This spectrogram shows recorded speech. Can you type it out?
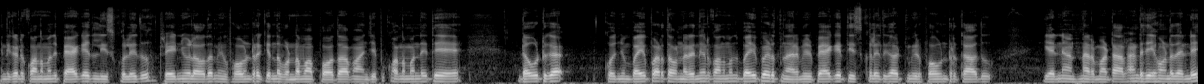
ఎందుకంటే కొంతమంది ప్యాకేజ్ తీసుకోలేదు రెన్యూల్ అవ్వదా? మేము ఫౌండర్ కింద ఉండమా పోదామా అని చెప్పి కొంతమంది అయితే డౌట్గా కొంచెం భయపడతా ఉన్నారు. ఎందుకంటే కొంతమంది భయపెడుతున్నారు మీరు ప్యాకేజ్ తీసుకోలేదు కాబట్టి మీరు ఫౌండర్ కాదు ఇవన్నీ అంటున్నారన్నమాట. అలాంటిది ఏమి ఉండదండి.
